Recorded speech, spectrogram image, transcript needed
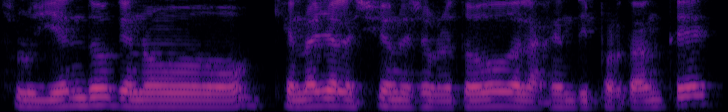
fluyendo, que no, que no haya lesiones sobre todo de la gente importante.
